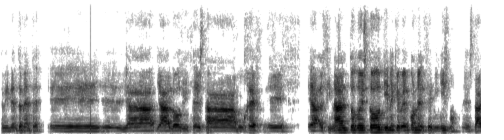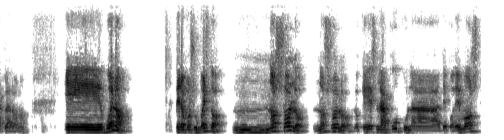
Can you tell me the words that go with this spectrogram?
Evidentemente, eh, eh, ya, ya lo dice esta mujer. Eh, al final todo esto tiene que ver con el feminismo, está claro, ¿no? bueno, pero por supuesto, mm, no solo, no solo lo que es la cúpula de Podemos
